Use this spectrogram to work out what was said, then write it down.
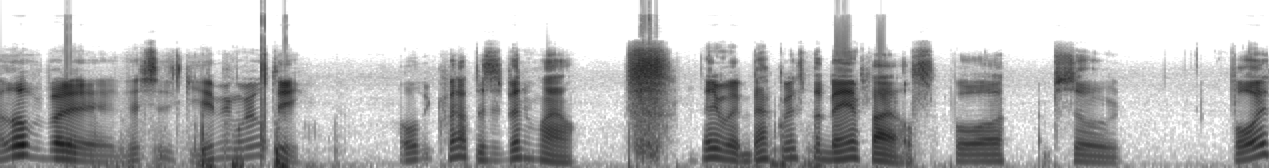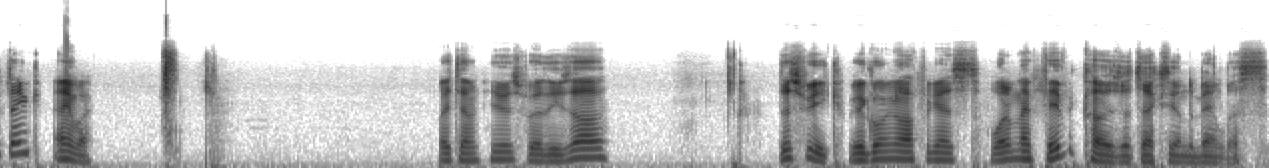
Hello everybody, this is Gaming Royalty. Holy crap, this has been a while. Anyway, back with the Banned Files for episode 4 I think? Anyway. Right down here is where these are. This week, we're going off against one of my favorite cards that's actually on the band list.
